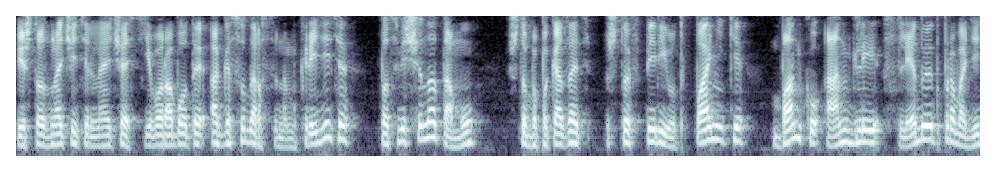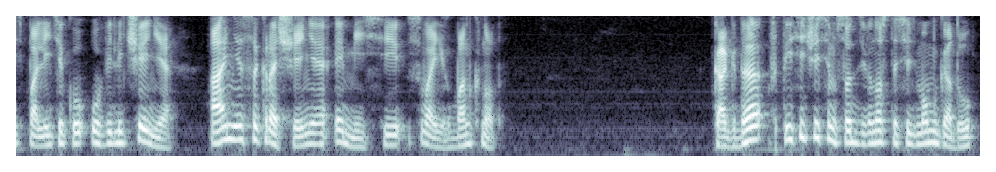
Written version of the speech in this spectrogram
и что значительная часть его работы о государственном кредите посвящена тому, чтобы показать, что в период паники Банку Англии следует проводить политику увеличения, а не сокращения эмиссии своих банкнот. Когда в 1797 году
